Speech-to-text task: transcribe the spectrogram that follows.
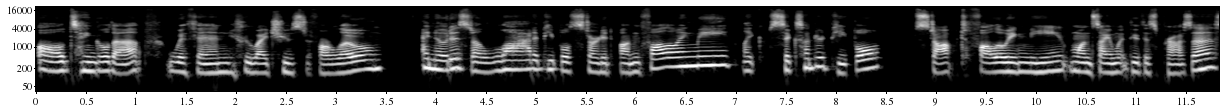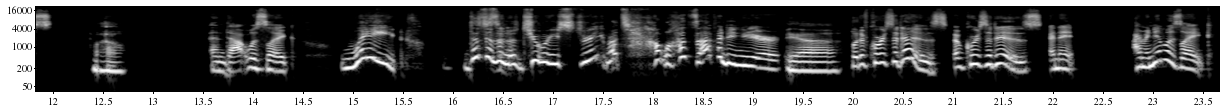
all tangled up within who I choose to follow. I noticed a lot of people started unfollowing me, like 600 people stopped following me once I went through this process. Wow. And that was like, wait, this isn't a two-way street. What's what's happening here? Yeah. But of course it is. Of course it is. And it I mean, it was like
